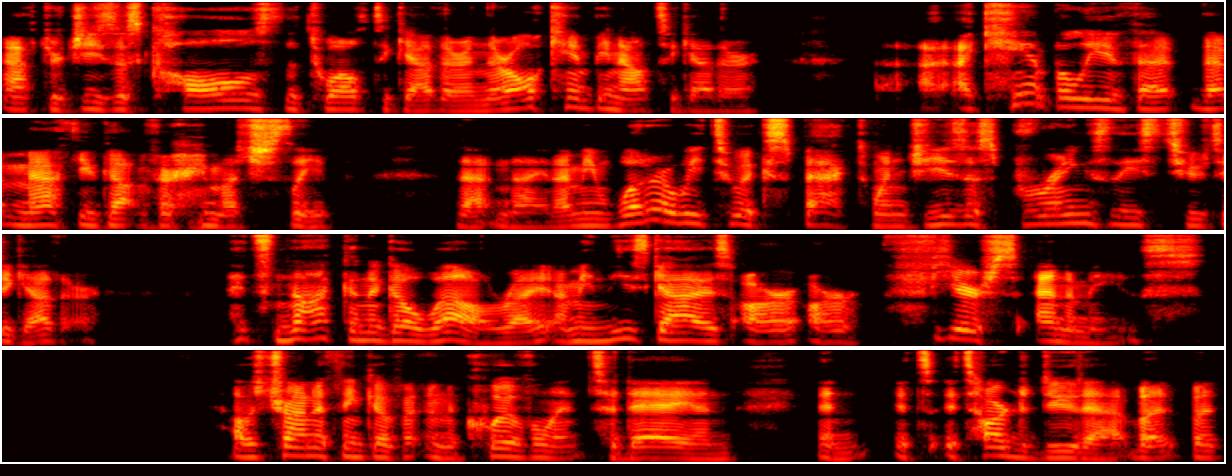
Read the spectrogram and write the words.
after Jesus calls the 12 together and they're all camping out together. I can't believe that, that Matthew got very much sleep that night. I mean, what are we to expect when Jesus brings these two together? It's not going to go well, right? I mean, these guys are, are fierce enemies. I was trying to think of an equivalent today and and it's it's hard to do that but but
